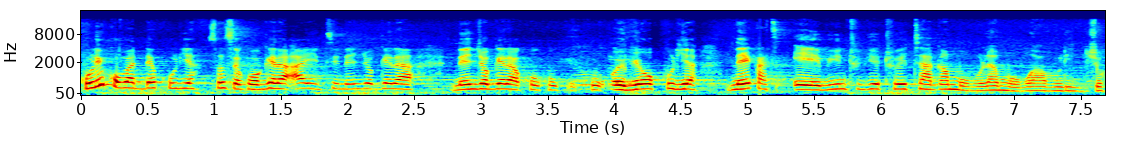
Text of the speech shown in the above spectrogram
kuli kubadde kulya. So se kwogera it nenjogera nenjogera ku- ku- ku- ebyokulya. Naye kati ebintu bye twetaaga mu bulamu obwa bulijjo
